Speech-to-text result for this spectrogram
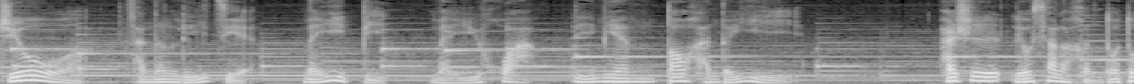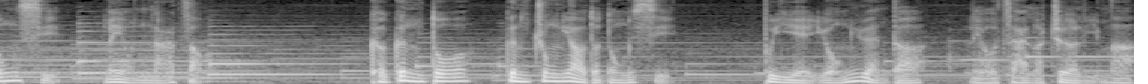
只有我才能理解每一笔每一画里面包含的意义，还是留下了很多东西没有拿走。可更多更重要的东西，不也永远的留在了这里吗？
